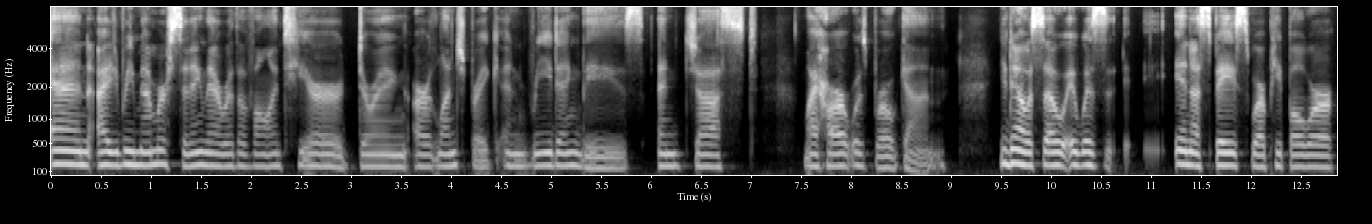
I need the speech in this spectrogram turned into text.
and I remember sitting there with a volunteer during our lunch break and reading these, and just my heart was broken. You know, so it was in a space where people were,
